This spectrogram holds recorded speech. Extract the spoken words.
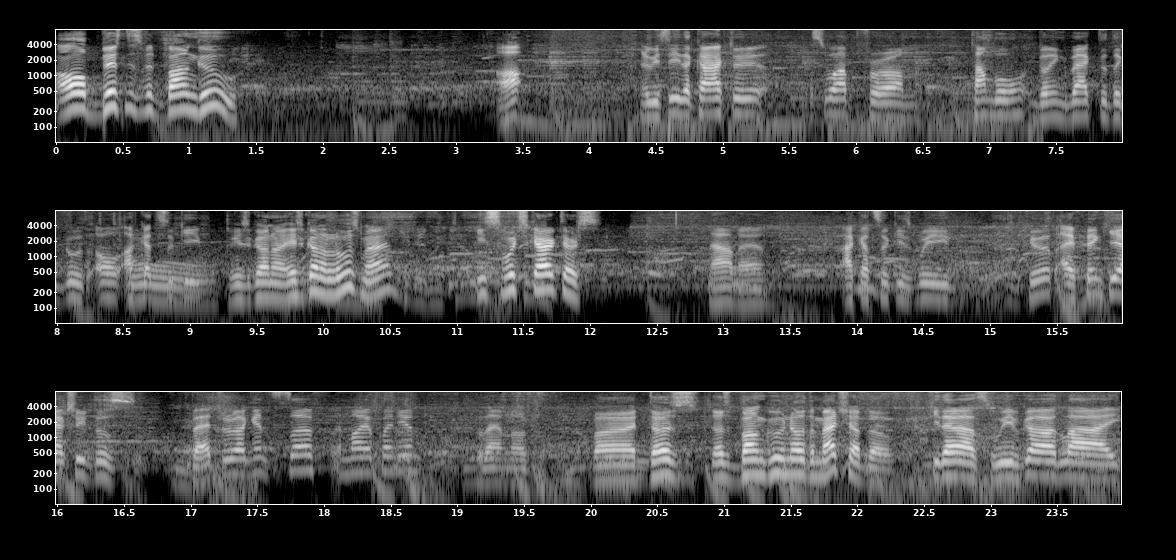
All business with Bangu. Ah. Oh. And we see the character swap from Tumble going back to the good old Akatsuki. Ooh, He's gonna he's gonna lose, man. He switched characters. Nah, man. Akatsuki's really good. I think he actually does better against Seth, in my opinion. But I'm not. But does does Bangu know the matchup though? He does. We've got like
